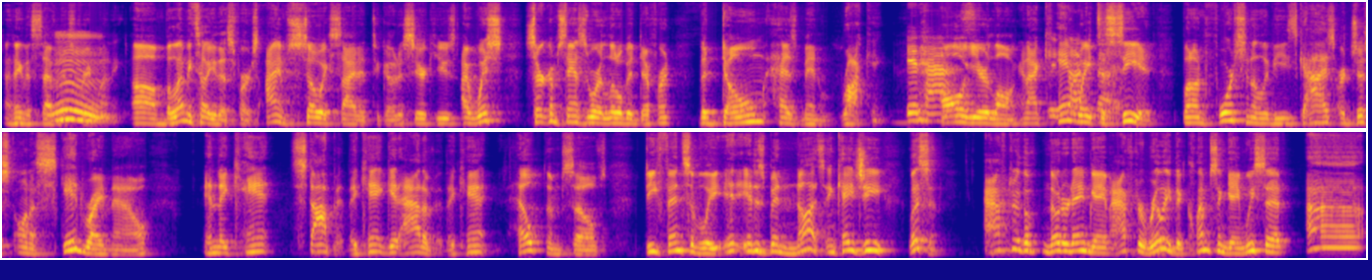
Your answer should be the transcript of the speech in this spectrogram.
I think the seven is Mm. free money. Um, but let me tell you this first. I am so excited to go to Syracuse. I wish circumstances were a little bit different. The dome has been rocking It has. all year long, and I can't wait to it. see it. But unfortunately, these guys are just on a skid right now, and they can't stop it. They can't get out of it. They can't help themselves defensively. It, it has been nuts. And KG, listen, after the Notre Dame game, after really the Clemson game, we said, ah,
